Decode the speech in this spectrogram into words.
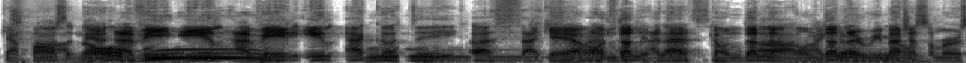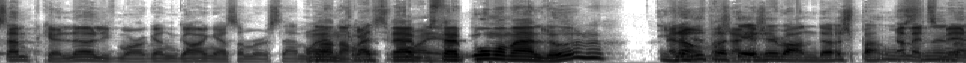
qu'elle passe, Ouh. elle vire heel à côté, Ah, qu'on donne, c'est le- God, rematch à. SummerSlam, puis que là, Liv Morgan gagne à SummerSlam. Ouais, non, non, c'était un, beau moment là. là. Il juste moi, protéger Ronda, je pense. Non, mais tu mets,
